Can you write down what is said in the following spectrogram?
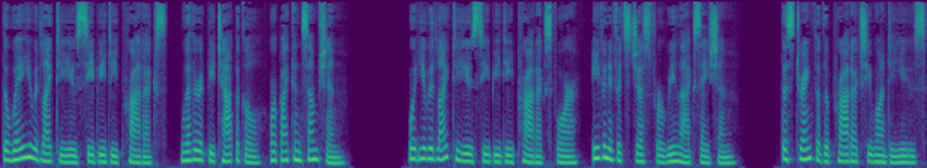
the way you would like to use CBD products, whether it be topical or by consumption. What you would like to use CBD products for, even if it's just for relaxation. The strength of the products you want to use.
